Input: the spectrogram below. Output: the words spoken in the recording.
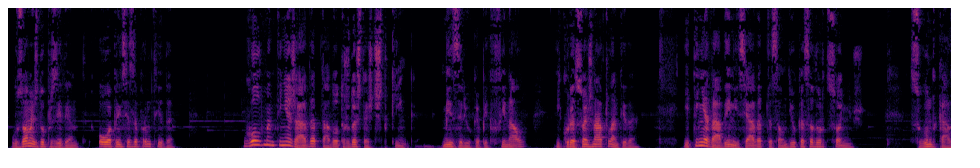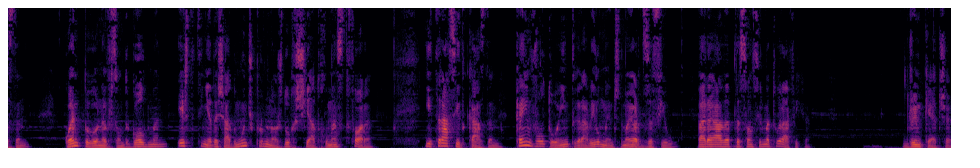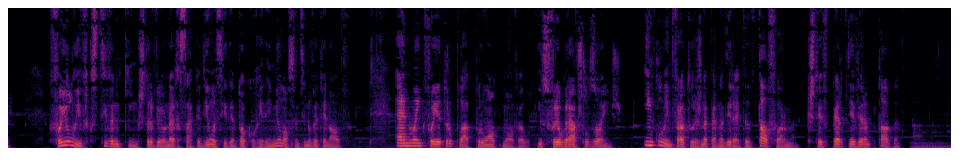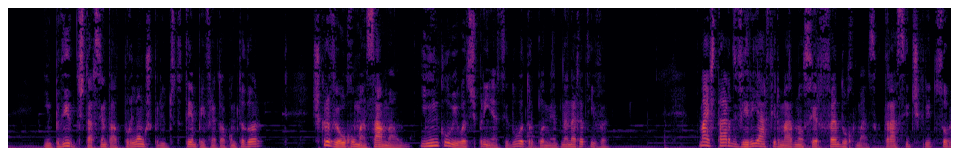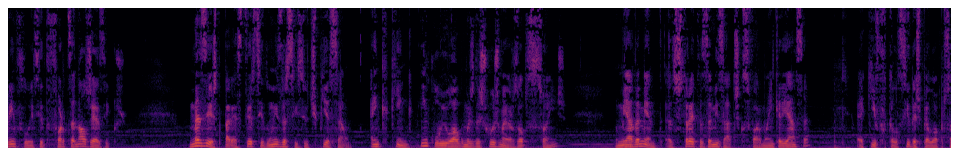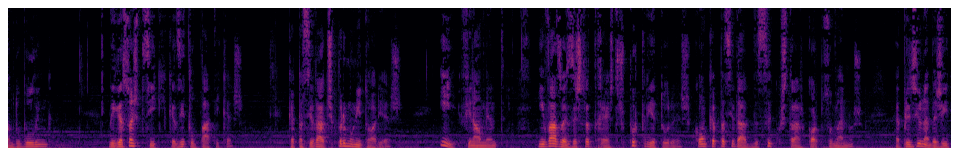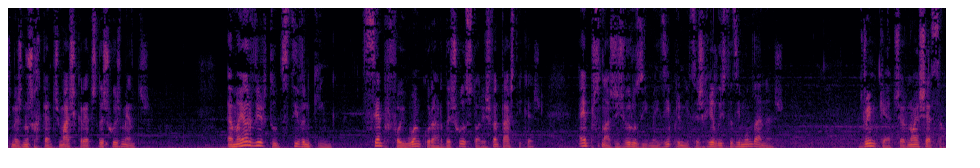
Os Homens do Presidente ou A Princesa Prometida. Goldman tinha já adaptado outros dois textos de King, Misery, o capítulo final, e Corações na Atlântida, e tinha dado início à adaptação de O Caçador de Sonhos. Segundo Kasdan, quando pegou na versão de Goldman, este tinha deixado muitos pormenores do recheado romance de fora. E terá sido Kasdan quem voltou a integrar elementos de maior desafio para a adaptação cinematográfica. Dreamcatcher foi o livro que Stephen King escreveu na ressaca de um acidente ocorrido em 1999, ano em que foi atropelado por um automóvel e sofreu graves lesões, incluindo fraturas na perna direita de tal forma que esteve perto de haver amputada impedido de estar sentado por longos períodos de tempo em frente ao computador, escreveu o romance à mão e incluiu a experiência do atropelamento na narrativa. Mais tarde viria a afirmar não ser fã do romance, que terá sido escrito sob a influência de fortes analgésicos. Mas este parece ter sido um exercício de expiação, em que King incluiu algumas das suas maiores obsessões, nomeadamente as estreitas amizades que se formam em criança, aqui fortalecidas pela opressão do bullying, ligações psíquicas e telepáticas, capacidades premonitórias e, finalmente, invasões extraterrestres por criaturas com capacidade de sequestrar corpos humanos, aprisionando as vítimas nos recantos mais secretos das suas mentes. A maior virtude de Stephen King sempre foi o ancorar das suas histórias fantásticas em personagens verosímeis e premissas realistas e mundanas. Dreamcatcher não é exceção.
